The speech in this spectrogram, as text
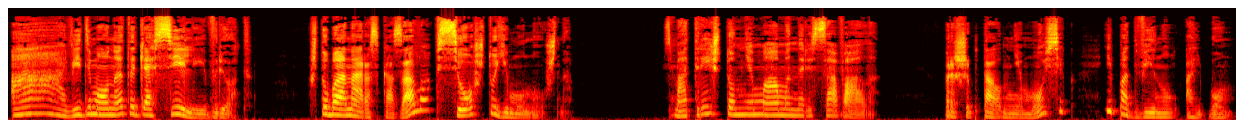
«А, видимо, он это для Селии врет, чтобы она рассказала все, что ему нужно». «Смотри, что мне мама нарисовала», — прошептал мне Мосик и подвинул альбом.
